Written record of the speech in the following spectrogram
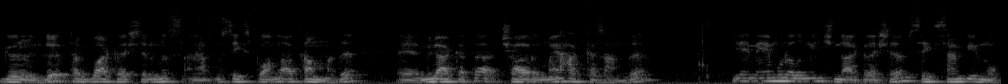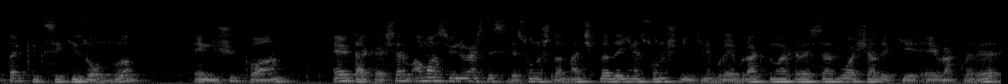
görüldü. Tabi bu arkadaşlarımız hani 68 puanla atanmadı. E, mülakata çağrılmaya hak kazandı. Yine memur alımı için de arkadaşlarım 81.48 oldu. En düşük puan. Evet arkadaşlarım Amasya Üniversitesi de sonuçlarını açıkladı. Yine sonuç linkini buraya bıraktım arkadaşlar. Bu aşağıdaki evrakları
